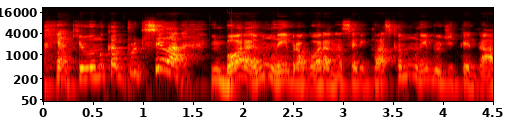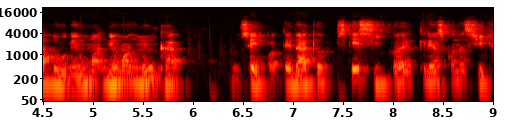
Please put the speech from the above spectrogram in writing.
aquilo nunca. Porque, sei lá, embora eu não lembro agora, na série clássica, eu não lembro de ter dado nenhuma, nenhuma nunca. Não sei, pode ter dado que eu esqueci quando era criança quando assisti.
